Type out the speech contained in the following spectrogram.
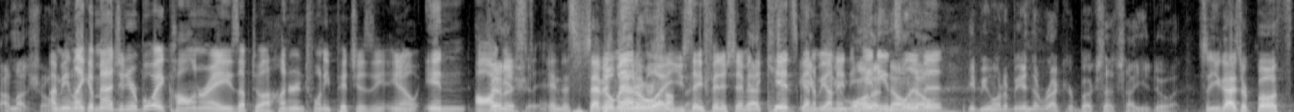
I'm not showing. I mean, up. like imagine your boy Colin Rea. He's up to 120 pitches, you know, in August. in the seventh No matter inning or what, you say finish. I mean, That- the kid's going to be on you an wanna- innings no, no. limit. If you want to be in the record books, that's how you do it. So you guys are both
